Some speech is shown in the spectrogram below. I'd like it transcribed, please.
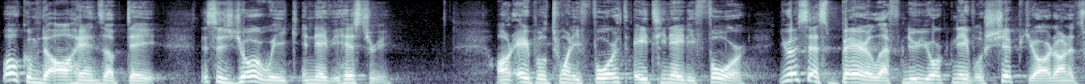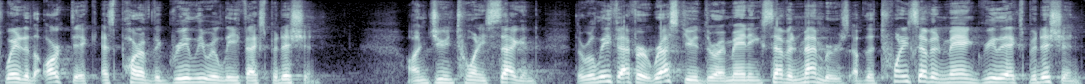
Welcome to All Hands Update. This is your week in Navy history. On April 24, 1884, USS Bear left New York Naval Shipyard on its way to the Arctic as part of the Greely Relief Expedition. On June 22nd, the relief effort rescued the remaining seven members of the 27-man Greely expedition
